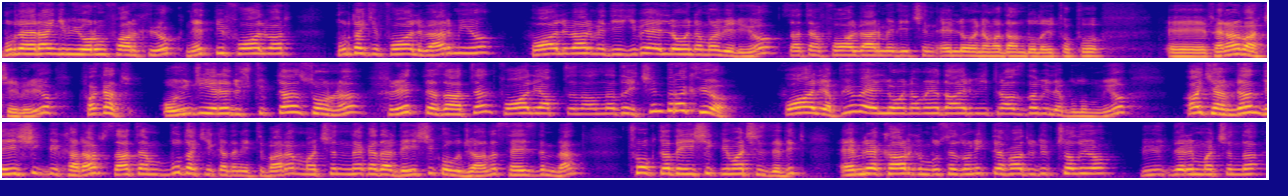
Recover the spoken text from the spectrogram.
Burada herhangi bir yorum farkı yok. Net bir faal var. Buradaki faali vermiyor. Faali vermediği gibi elle oynama veriyor. Zaten faal vermediği için elle oynamadan dolayı topu e, Fenerbahçe'ye veriyor. Fakat oyuncu yere düştükten sonra Fred de zaten faal yaptığını anladığı için bırakıyor. Faal yapıyor ve elle oynamaya dair bir itirazda bile bulunmuyor. Hakemden değişik bir karar. Zaten bu dakikadan itibaren maçın ne kadar değişik olacağını sezdim ben. Çok da değişik bir maç izledik. Emre Kargın bu sezon ilk defa düdük çalıyor. Büyüklerin maçında.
